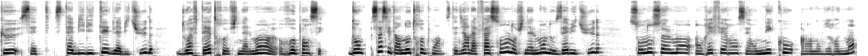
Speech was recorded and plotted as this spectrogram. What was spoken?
que cette stabilité de l'habitude doivent être finalement euh, repensées. Donc ça c'est un autre point, c'est-à-dire la façon dont finalement nos habitudes sont non seulement en référence et en écho à un environnement,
